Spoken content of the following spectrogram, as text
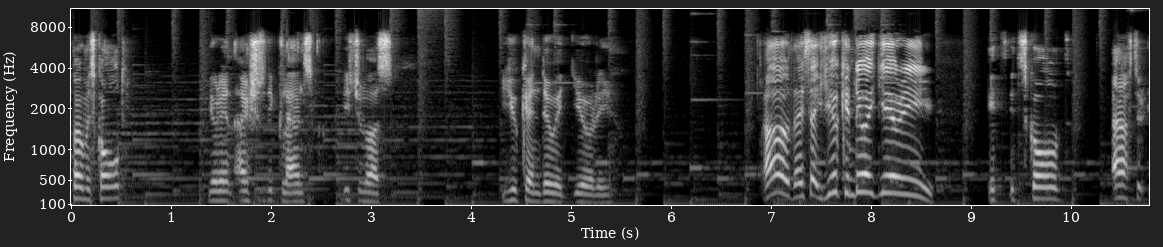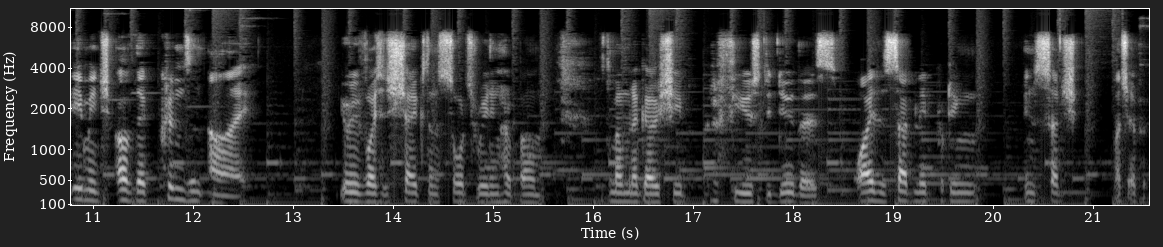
Poem is called Yuri anxiously glances each of us. You can do it, Yuri. Oh, they say you can do it, Yuri! It, it's called After Image of the Crimson Eye. Yuri's voice shakes and sorts reading her poem. Just a moment ago she refused to do this. Why is it suddenly putting in such much effort.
